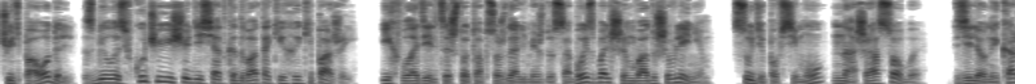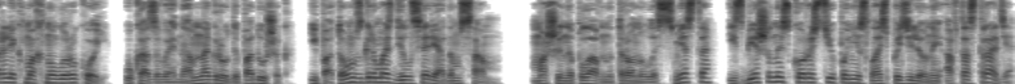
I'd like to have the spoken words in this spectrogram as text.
Чуть поодаль сбилась в кучу еще десятка-два таких экипажей, их владельцы что-то обсуждали между собой с большим воодушевлением. Судя по всему, наши особы. Зеленый карлик махнул рукой, указывая нам на груды подушек, и потом взгромоздился рядом сам. Машина плавно тронулась с места и с бешеной скоростью понеслась по зеленой автостраде,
